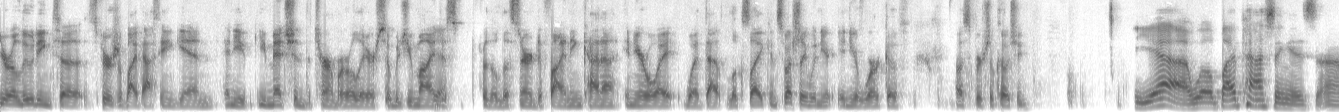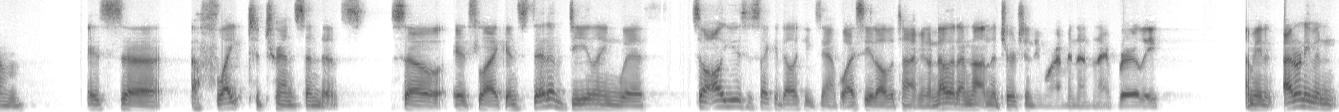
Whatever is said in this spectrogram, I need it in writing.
you're alluding to spiritual bypassing again, and you, you mentioned the term earlier. So would you mind yeah. just for the listener defining kind of in your way what that looks like, and especially when you're in your work of, of spiritual coaching? Yeah, well, bypassing is um, it's uh, a flight to transcendence. So it's like instead of dealing with, so I'll use a psychedelic example. I see it all the time. You know, now that I'm not in the church anymore, I'm in it, and I rarely. I mean, I don't even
